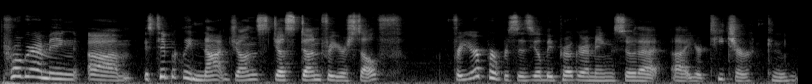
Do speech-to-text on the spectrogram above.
programming um, is typically not just, just done for yourself. For your purposes, you'll be programming so that uh, your teacher can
